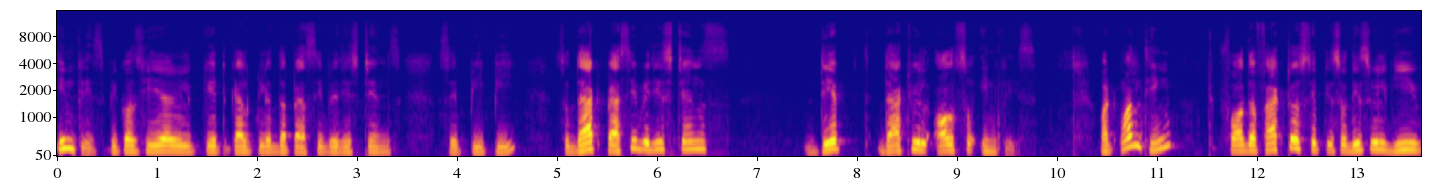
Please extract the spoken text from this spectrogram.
increase because here we will get calculate the passive resistance say P p. So, that passive resistance depth that will also increase, but one thing for the factor safety. So, this will give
